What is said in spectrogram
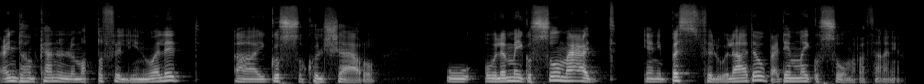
عندهم كانوا لما الطفل ينولد آه يقصوا كل شعره. و... ولما يقصوه ما عاد يعني بس في الولادة وبعدين ما يقصوه مرة ثانية.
